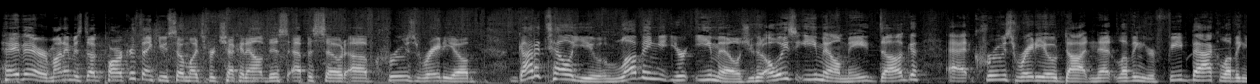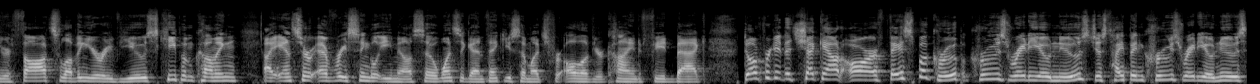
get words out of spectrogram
Hey there, my name is Doug Parker. Thank you so much for checking out this episode of Cruise Radio. Gotta tell you, loving your emails. You can always email me, Doug at cruiseradio.net. Loving your feedback, loving your thoughts, loving your reviews. Keep them coming. I answer every single email. So, once again, thank you so much for all of your kind feedback. Don't forget to check out our Facebook group, Cruise Radio News. Just type in Cruise Radio News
